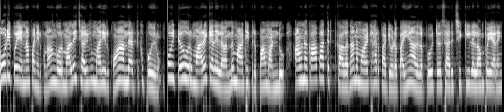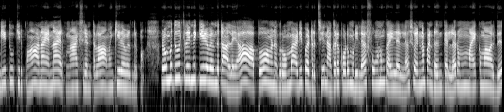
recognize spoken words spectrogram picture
ஓடி போய் என்ன பண்ணியிருக்கோம்னா அங்கே ஒரு மலை சரிவு மாதிரி இருக்கும். அந்த இடத்துக்கு போயிடும் போயிட்டு ஒரு மரக்கிளையில வந்து மாட்டிட்டு இருப்பான் மண்டு. அவனை காப்பாற்றுறதுக்காக தான் நம்ம ஒயிட் பாட்டியோட பையன் அதில் போயிட்டு சரிச்சு கீழெல்லாம் போய் இறங்கி தூக்கியிருப்பான். ஆனால் என்ன ஆயிருக்குன்னா ஆக்சிடென்டெல்லாம் அவன் கீழே விழுந்திருப்பான். ரொம்ப தூரத்துலேருந்து கீழே விழுந்துட்டான் இல்லையா? அப்போது அவனுக்கு ரொம்ப அடிபட்டுருச்சு. நகரக்கூட முடியல. ஃபோனும் கையில் இல்லை. ஸோ என்ன பண்ணுறதுன்னு தெரில ரொம்ப மயக்கமாக வருது.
